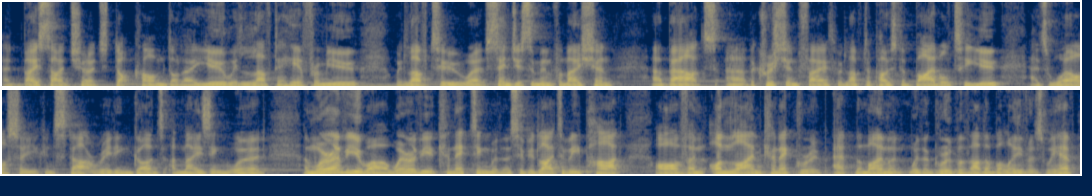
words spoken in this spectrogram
at baysidechurch.com.au. We'd love to hear from you. We'd love to uh, send you some information about uh, the Christian faith. We'd love to post a Bible to you as well so you can start reading God's amazing word. And wherever you are, wherever you're connecting with us, if you'd like to be part of an online connect group at the moment with a group of other believers, we have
